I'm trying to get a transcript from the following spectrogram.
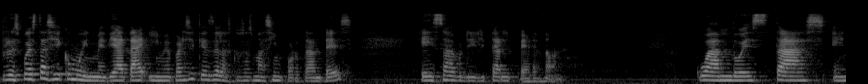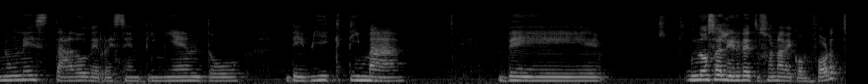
respuesta así como inmediata, y me parece que es de las cosas más importantes, es abrirte al perdón. Cuando estás en un estado de resentimiento, de víctima, de no salir de tu zona de confort,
